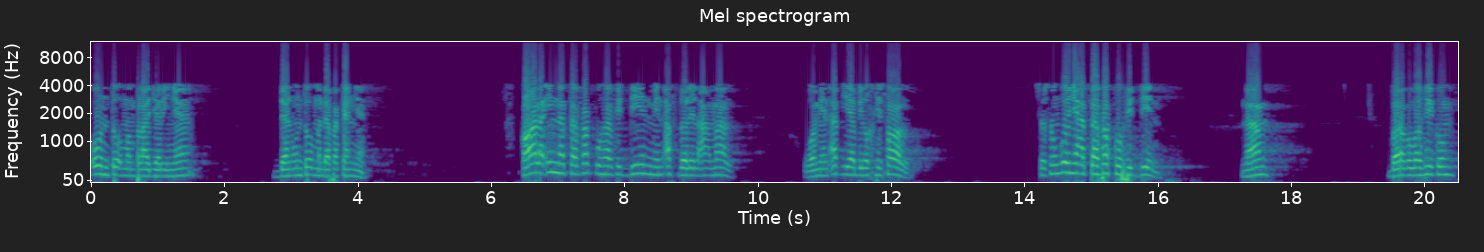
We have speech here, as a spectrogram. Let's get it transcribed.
untuk mempelajarinya dan untuk mendapatkannya. Qala inna tafaqquha fid din min afdalil a'mal wa min atyabil khisal sesungguhnya at-tafaqquh fid din Naam Barakallahu fikum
